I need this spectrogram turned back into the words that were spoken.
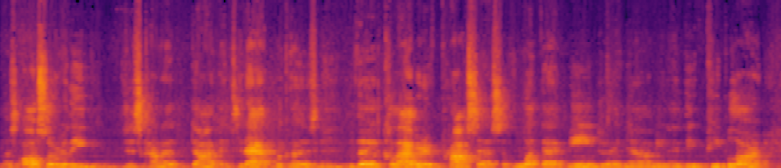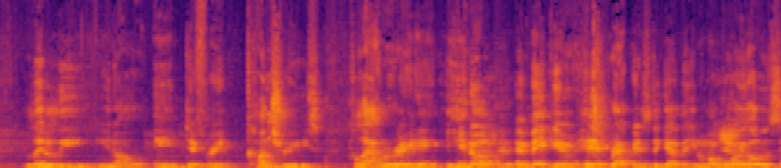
let's also really just kind of dive into that because mm. the collaborative process of what that means right now, I mean, the people are literally, you know, in different countries collaborating, you know, and making hit records together. You know, my boy OZ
